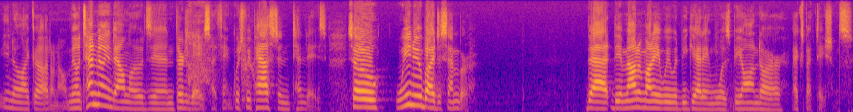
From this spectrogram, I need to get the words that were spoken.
you know, like, I don't know, 10 million downloads in 30 days, I think, which we passed in 10 days. So we knew by December that the amount of money we would be getting was beyond our expectations.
